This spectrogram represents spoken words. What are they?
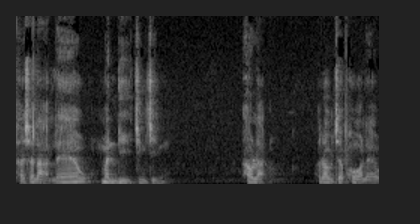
ถ้าฉลาดแล้วมันดีจริง ๆ เอาละเราจะพอแล้ว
